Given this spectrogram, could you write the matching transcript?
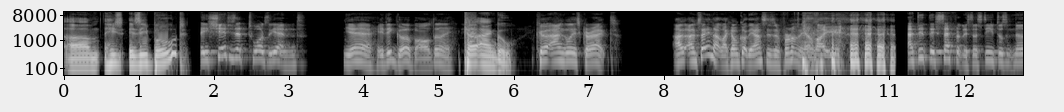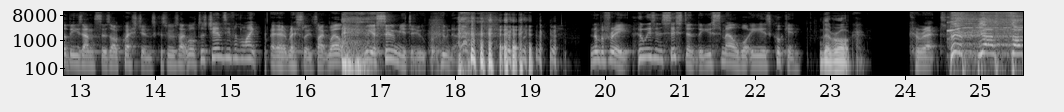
Um, he's is he bald? he shaved his head towards the end. Yeah, he did go bald, didn't he? Kurt Angle. Kurt Angle is correct. I, I'm saying that like I've got the answers in front of me. I'm like, I did this separately, so Steve doesn't know these answers or questions because we was like, well, does James even like uh, wrestling? It's like, well, we assume you do, but who knows? Number three: Who is insistent that you smell what he is cooking? the Rock. Correct. If you smell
